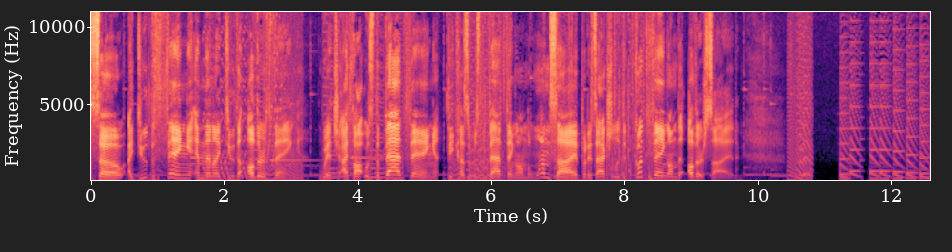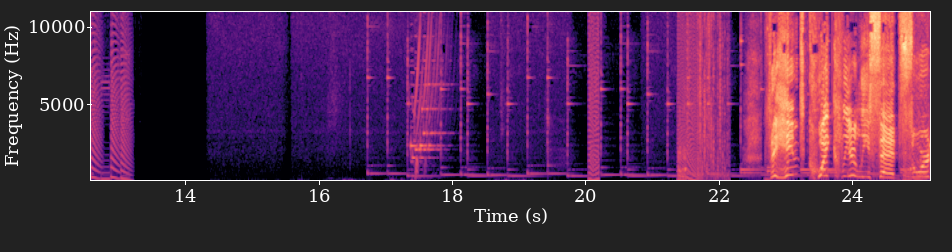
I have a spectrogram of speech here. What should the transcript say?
So, I do the thing, and then I do the other thing, which I thought was the bad thing because it was the bad thing on the one side, but it's actually the good thing on the other side. The hint quite clearly said sword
